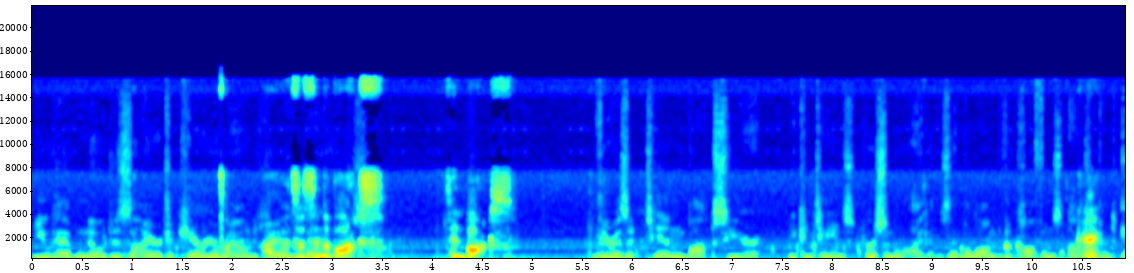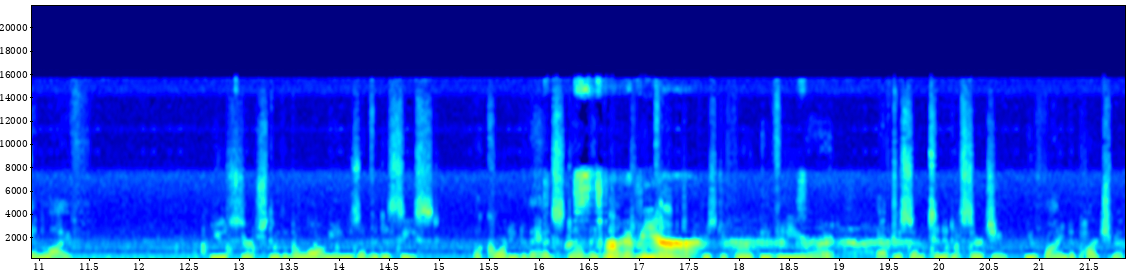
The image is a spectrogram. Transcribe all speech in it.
You have no desire to carry around All right, what's in the box. Tin box. There is a tin box here. It contains personal items that belong to the coffin's Okay. occupant in life. You search through the belongings of the deceased. According to the headstone, they belong to Evere. Christopher Evere. After some tentative searching, you find a parchment.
